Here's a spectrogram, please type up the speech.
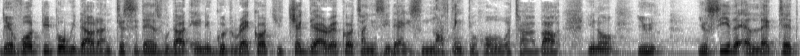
They vote people without antecedents, without any good record. You check their records and you see there is nothing to hold water about. You know, you you see the elected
